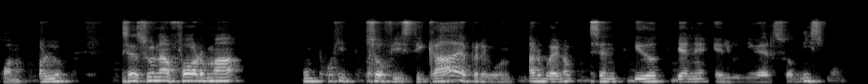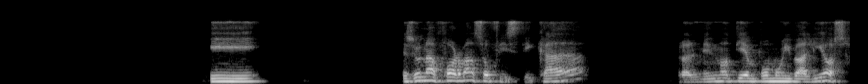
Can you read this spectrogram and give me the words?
Juan Pablo, esa es una forma un poquito sofisticada de preguntar, bueno, ¿qué sentido tiene el universo mismo? Y es una forma sofisticada, pero al mismo tiempo muy valiosa.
